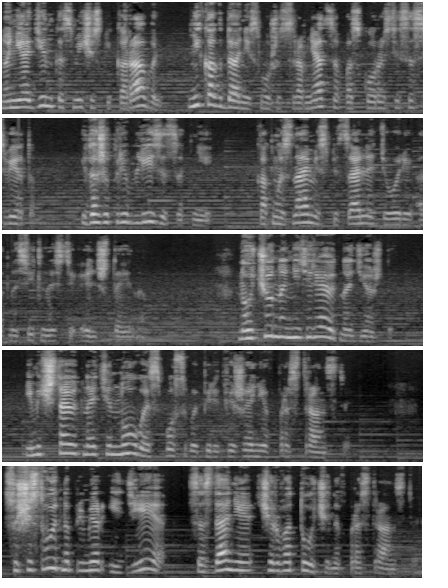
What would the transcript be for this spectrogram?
но ни один космический корабль никогда не сможет сравняться по скорости со светом и даже приблизиться к ней, как мы знаем из специальной теории относительности Эйнштейна. Но ученые не теряют надежды и мечтают найти новые способы передвижения в пространстве. Существует, например, идея создания червоточины в пространстве.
